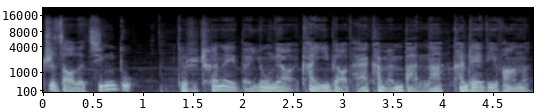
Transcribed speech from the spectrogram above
制造的精度。就是车内的用料，看仪表台、看门板呐，看这些地方呢，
